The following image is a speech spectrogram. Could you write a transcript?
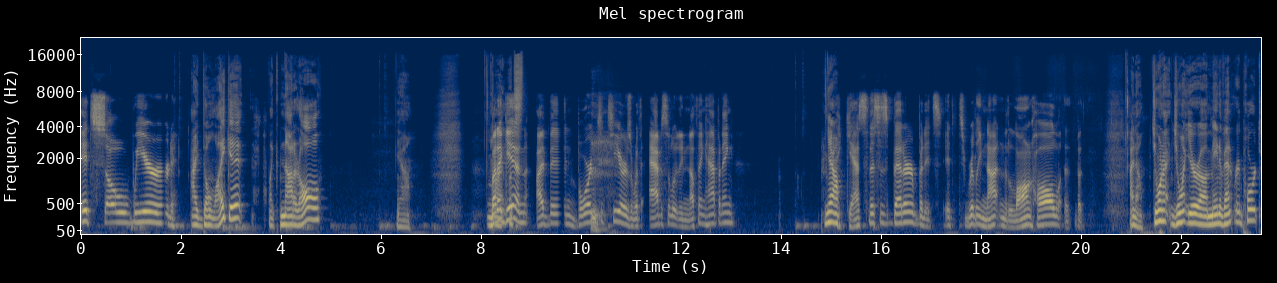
It's so weird. I don't like it. Like not at all. Yeah. But right, again, I've been bored to tears with absolutely nothing happening. Yeah. I guess this is better, but it's it's really not in the long haul. uh, But I know. Do you want to? Do you want your uh, main event report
